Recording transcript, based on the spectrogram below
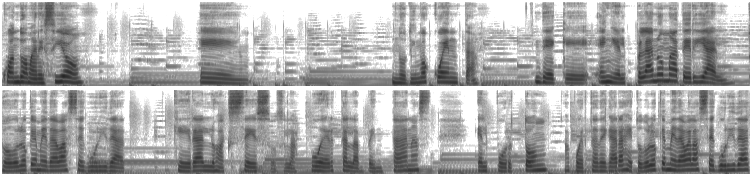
Cuando amaneció, eh, nos dimos cuenta de que en el plano material, todo lo que me daba seguridad, que eran los accesos, las puertas, las ventanas, el portón, la puerta de garaje, todo lo que me daba la seguridad,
